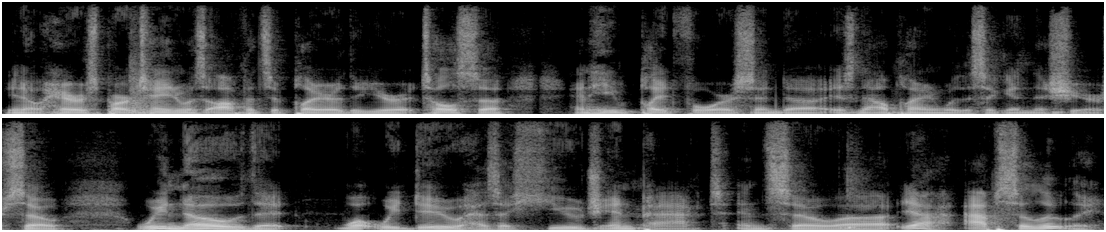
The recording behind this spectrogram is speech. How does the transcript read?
You know, Harris Partain was offensive player of the year at Tulsa, and he played for us and uh, is now playing with us again this year. So we know that what we do has a huge impact. And so, uh, yeah, absolutely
